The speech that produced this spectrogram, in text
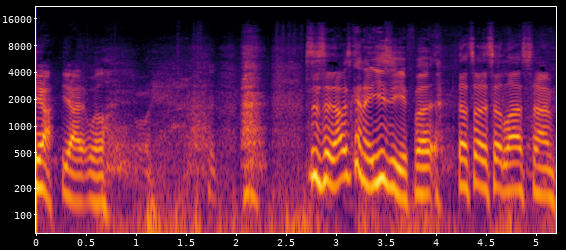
Yeah, yeah, it will. I was gonna say, that was kind of easy, but that's what I said last time.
